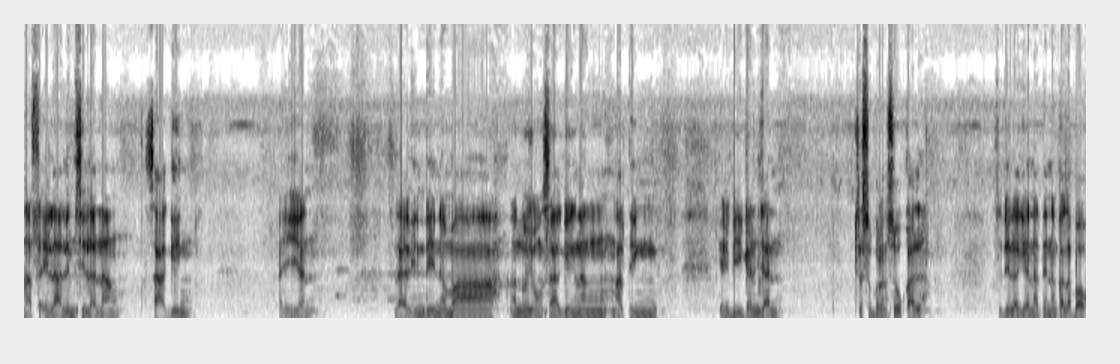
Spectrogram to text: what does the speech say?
Nasa ilalim sila ng saging. Ayan dahil hindi na ma ano yung saging ng ating kaibigan dyan sa sobrang sukal. So dilagyan natin ng kalabaw.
